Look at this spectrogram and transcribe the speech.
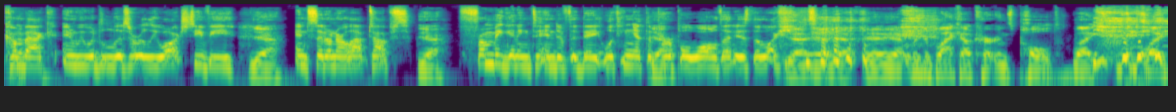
come Yeah. back, and we would literally watch TV Yeah, and sit on our laptops yeah, from beginning to end of the day, looking at the Yeah. purple wall that is the La yeah, yeah, yeah, yeah, yeah. With the blackout curtains pulled, like, like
